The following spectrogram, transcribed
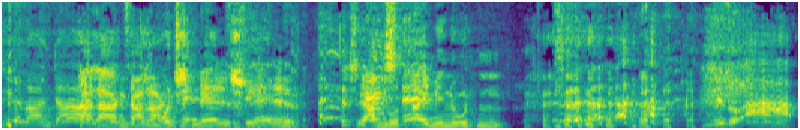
hier lang, da. da lang, da lang, schnell, schnell. schnell. Wir haben nur drei Minuten. wir so, ah.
